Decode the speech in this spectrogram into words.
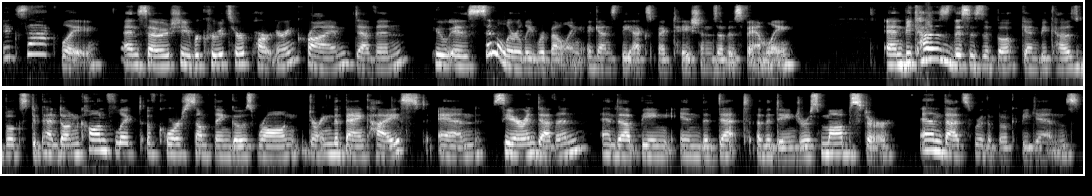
Exactly. And so she recruits her partner in crime, Devin, who is similarly rebelling against the expectations of his family. And because this is a book and because books depend on conflict, of course, something goes wrong during the bank heist, and Ciere and Devin end up being in the debt of a dangerous mobster. And that's where the book begins.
